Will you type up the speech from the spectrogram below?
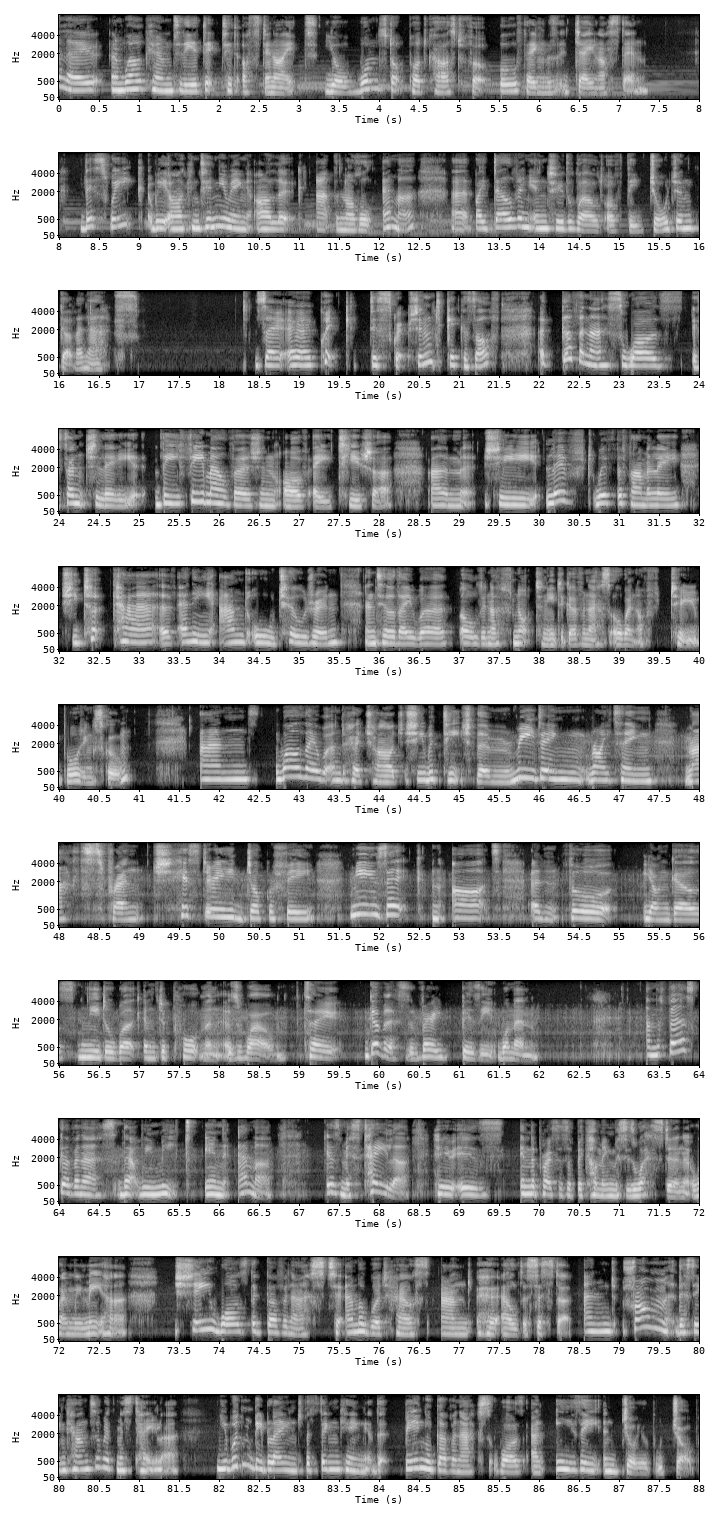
Hello, and welcome to the Addicted Austenite, your one stop podcast for all things Jane Austen. This week, we are continuing our look at the novel Emma uh, by delving into the world of the Georgian governess. So, a quick description to kick us off. A governess was essentially the female version of a tutor. Um, she lived with the family, she took care of any and all children until they were old enough not to need a governess or went off to boarding school. And while they were under her charge, she would teach them reading, writing, maths, French, history, geography, music, and art, and for young girls, needlework and deportment as well. So, governess is a very busy woman. And the first governess that we meet in Emma is Miss Taylor, who is in the process of becoming Mrs. Weston when we meet her, she was the governess to Emma Woodhouse and her elder sister. And from this encounter with Miss Taylor, you wouldn't be blamed for thinking that being a governess was an easy, enjoyable job.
